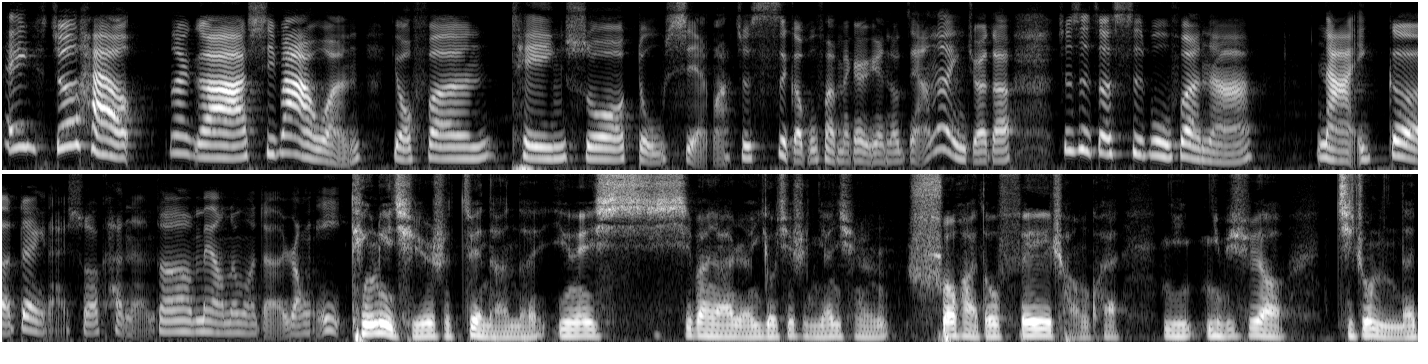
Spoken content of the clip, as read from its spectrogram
哎，就是还有那个啊，西班牙文有分听说读写嘛，就四个部分，每个语言都这样。那你觉得就是这四部分啊，哪一个对你来说可能都没有那么的容易？听力其实是最难的，因为西班牙人，尤其是年轻人说话都非常快，你你必须要集中你的。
